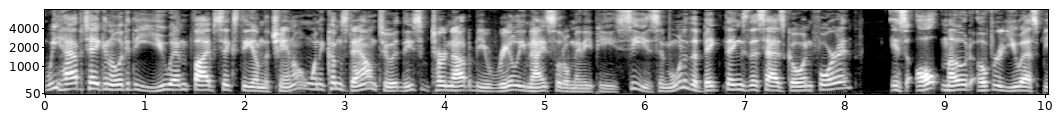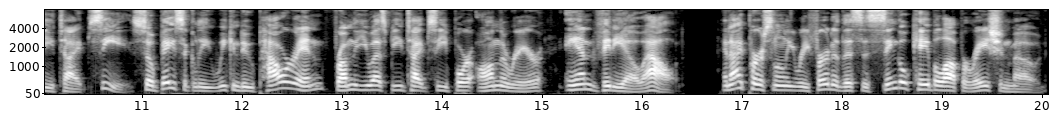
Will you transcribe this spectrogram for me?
We have taken a look at the UM560 on the channel. When it comes down to it, these have turned out to be really nice little mini PCs. And one of the big things this has going for it is alt mode over USB Type C. So basically, we can do power in from the USB Type C port on the rear and video out and I personally refer to this as single cable operation mode.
